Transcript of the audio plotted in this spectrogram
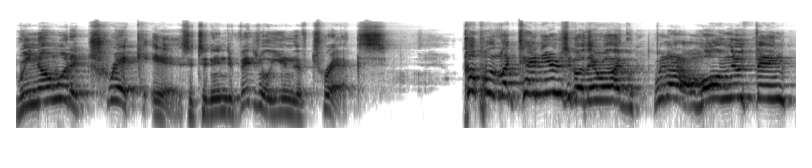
We know what a trick is. It's an individual unit of tricks. Couple like 10 years ago, they were like, we got a whole new thing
